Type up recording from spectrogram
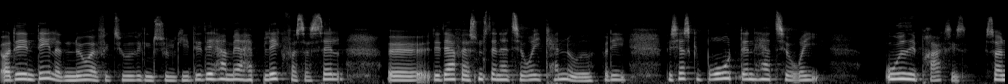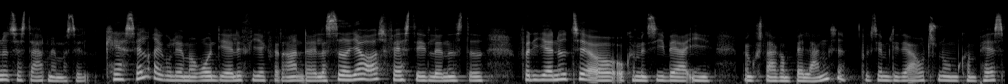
Og det er en del af den neuroaffektive udviklingspsykologi. Det er det her med at have blik for sig selv. Øh, det er derfor, jeg synes, at den her teori kan noget. Fordi hvis jeg skal bruge den her teori ude i praksis, så er jeg nødt til at starte med mig selv. Kan jeg selv regulere mig rundt i alle fire kvadranter, eller sidder jeg også fast i et eller andet sted? Fordi jeg er nødt til at, at kan man sige, være i, man kunne snakke om balance, for eksempel i det autonome kompas.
